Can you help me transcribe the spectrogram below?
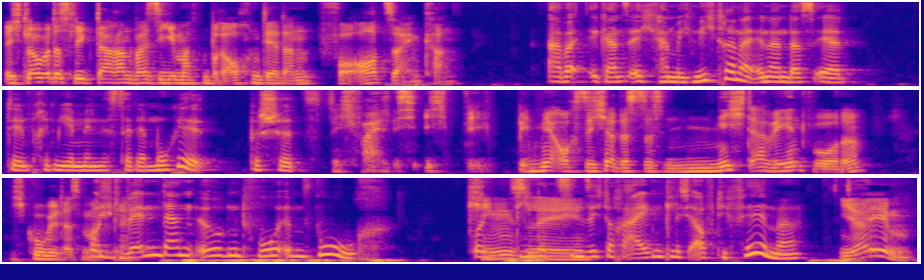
Ich glaube, das liegt daran, weil sie jemanden brauchen, der dann vor Ort sein kann. Aber ganz ehrlich, ich kann mich nicht dran erinnern, dass er den Premierminister der Muggel beschützt. Ich weiß, ich, ich, ich bin mir auch sicher, dass das nicht erwähnt wurde. Ich google das mal Und schnell. wenn dann irgendwo im Buch. Und die Kingsley. beziehen sich doch eigentlich auf die Filme. Ja, eben.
